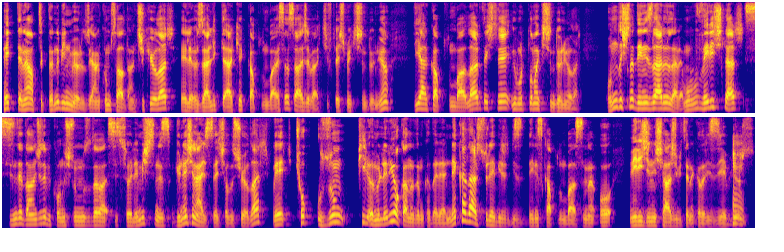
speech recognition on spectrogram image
pek de ne yaptıklarını bilmiyoruz. Yani kumsaldan çıkıyorlar hele özellikle erkek kaplumbağa ise sadece belki çiftleşmek için dönüyor. Diğer kaplumbağalar da işte yumurtlamak için dönüyorlar. Onun dışında denizlerdeler ama bu vericiler sizin de daha önce de bir konuştuğumuzda siz söylemiştiniz güneş enerjisiyle çalışıyorlar ve çok uzun pil ömürleri yok anladığım kadarıyla. Ne kadar süre bir biz deniz kaplumbağasını o vericinin şarjı bitene kadar izleyebiliyoruz?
